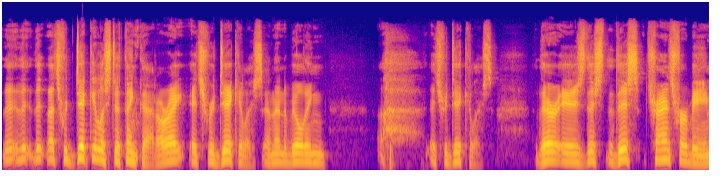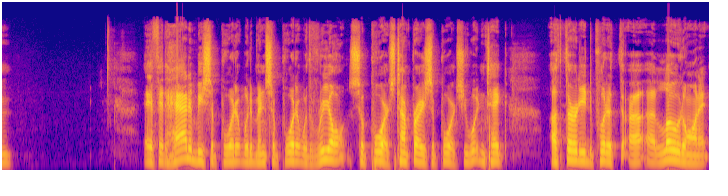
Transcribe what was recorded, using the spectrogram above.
That's ridiculous to think that, all right? It's ridiculous. And then the building, it's ridiculous. There is this this transfer beam. If it had to be supported, it would have been supported with real supports, temporary supports. You wouldn't take a 30 to put a, a load on it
